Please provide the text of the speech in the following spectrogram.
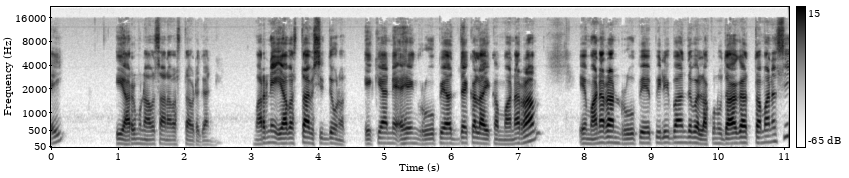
එයි ඒ අරමුණ අවසාන අවස්ථාවට ගන්න. මරණය ඒ අවස්ථාවේ සිද්ධ වුණොත් ඒ කියන්නේ ඇහෙන් රූපයක් දැකලා ඒක මනරම් ඒ මනරන් රූපය පිළිබඳව ලකුණු දාගත්ත මනසි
